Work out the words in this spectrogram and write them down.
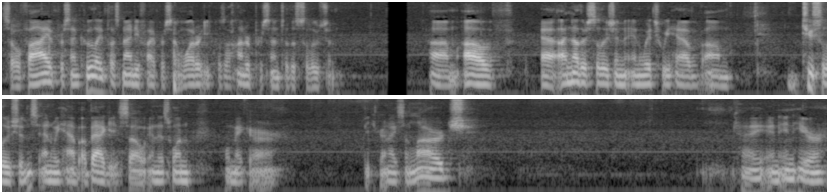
So 5% Kool-Aid plus 95% water equals 100% of the solution. Um, of another solution in which we have um, two solutions and we have a baggie. So in this one, we'll make our beaker nice and large. Okay, and in here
